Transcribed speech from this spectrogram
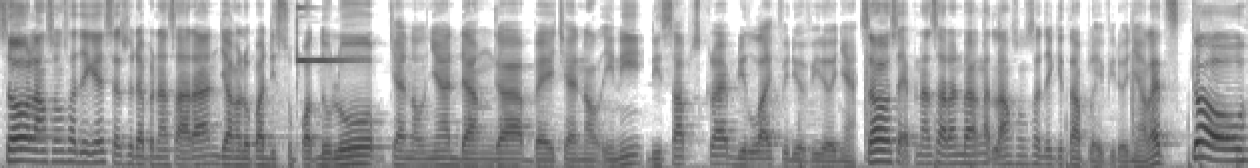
So langsung saja guys. Saya sudah penasaran. Jangan lupa di support dulu channelnya Dangga by Channel ini. Di subscribe, di like video-videonya. So saya penasaran banget. Langsung saja kita play videonya. Let's go.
